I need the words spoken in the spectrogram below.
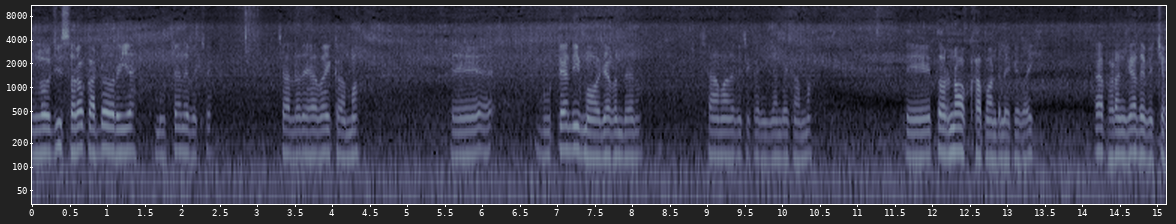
ਲੋ ਜੀ, ਸਰੋਂ ਕੱਢ ਹੋ ਰਹੀ ਆ ਬੂਟਿਆਂ ਦੇ ਵਿੱਚ। ਚੱਲ ਰਿਹਾ ਬਾਈ ਕੰਮ। ਤੇ ਬੂਟਿਆਂ ਦੀ ਮੌਜ ਆ ਬੰਦਿਆਂ ਨੂੰ। ਸ਼ਾਮਾਂ ਦੇ ਵਿੱਚ ਕਰੀ ਜਾਂਦੇ ਕੰਮ। ਤੇ ਤੁਰਨਾ ਔਖਾ ਪੰਡ ਲੈ ਕੇ ਬਾਈ। ਇਹ ਫੜੰਗਿਆਂ ਦੇ ਵਿੱਚ।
